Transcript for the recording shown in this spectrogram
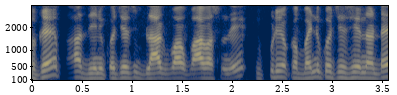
ఓకే? దీనికి వచ్చేసి బ్లాక్ బాగా బాగా వస్తుంది ఇప్పుడు ఈ యొక్క బండికి వచ్చేసి ఏంటంటే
